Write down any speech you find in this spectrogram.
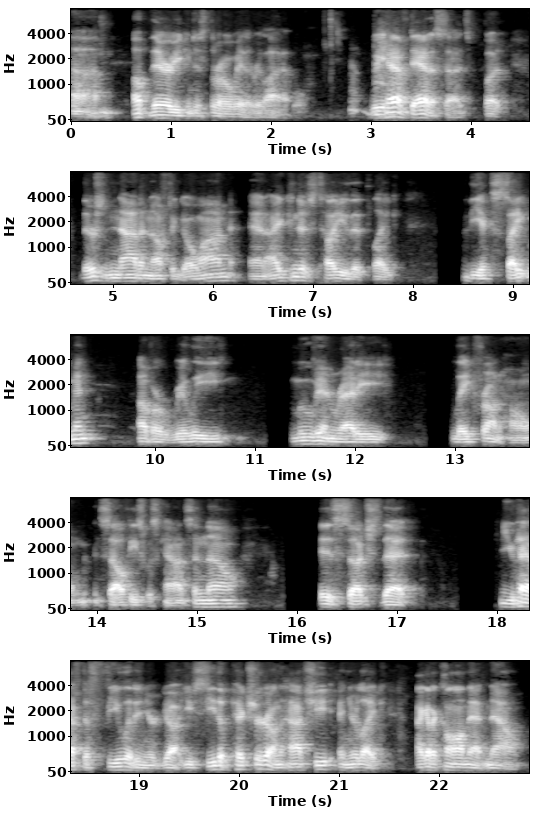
Um, up there, you can just throw away the reliable. We have data sets, but there's not enough to go on. And I can just tell you that, like, the excitement of a really move-in ready lakefront home in southeast Wisconsin now is such that you have to feel it in your gut. You see the picture on the hot sheet and you're like, I got to call on that now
